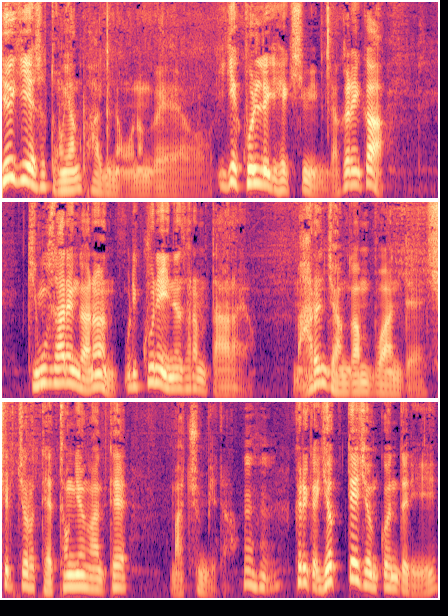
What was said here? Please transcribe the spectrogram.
여기에서 동양 파악이 나오는 거예요. 이게 권력의 핵심입니다. 그러니까 기무사령관은 우리 군에 있는 사람은 다 알아요. 말은 장관부한데 실제로 대통령한테 맞춥니다. 그러니까 역대 정권들이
